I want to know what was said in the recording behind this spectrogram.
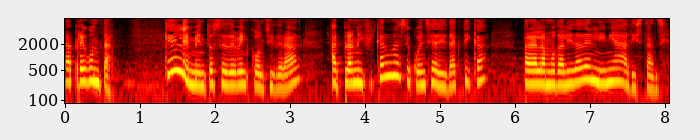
La pregunta, ¿qué elementos se deben considerar al planificar una secuencia didáctica para la modalidad en línea a distancia?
